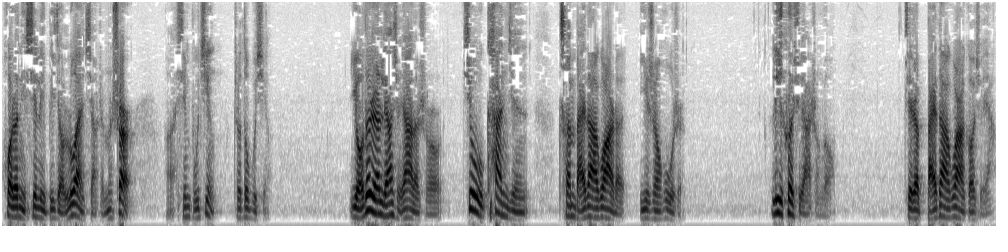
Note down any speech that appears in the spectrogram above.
或者你心里比较乱，想什么事儿。啊，心不静，这都不行。有的人量血压的时候，就看见穿白大褂的医生护士，立刻血压升高。接着白大褂高血压。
